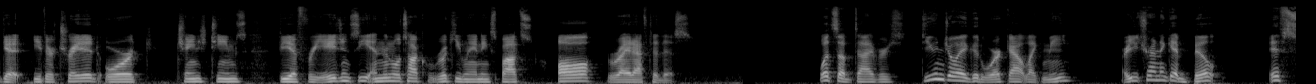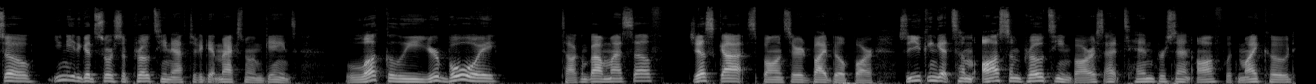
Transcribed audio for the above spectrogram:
get either traded or change teams via free agency, and then we'll talk rookie landing spots all right after this. What's up, divers? Do you enjoy a good workout like me? Are you trying to get built? If so, you need a good source of protein after to get maximum gains. Luckily, your boy, talking about myself, just got sponsored by Built Bar, so you can get some awesome protein bars at 10% off with my code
